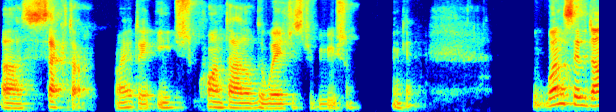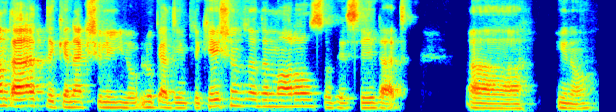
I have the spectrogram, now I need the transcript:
uh, sector, right? In each quantile of the wage distribution, okay? Once they've done that, they can actually you know, look at the implications of the model. So they see that, uh, you know,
